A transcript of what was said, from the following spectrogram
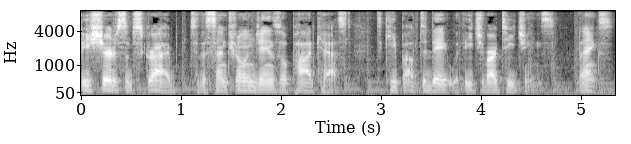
Be sure to subscribe to the Central and Janesville podcast to keep up to date with each of our teachings. Thanks.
